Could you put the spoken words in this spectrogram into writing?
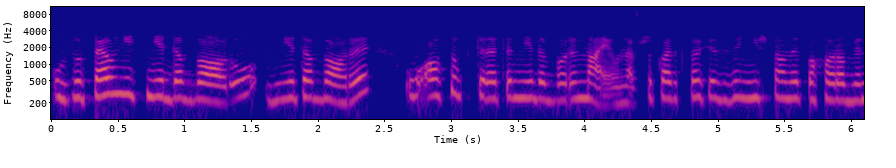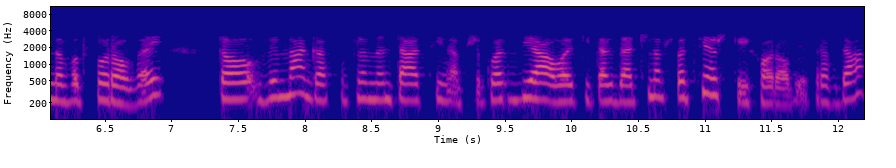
uzupełnić niedoboru, niedobory u osób, które te niedobory mają. Na przykład ktoś jest wyniszczony po chorobie nowotworowej, to wymaga suplementacji na przykład białek i tak dalej, czy na przykład ciężkiej chorobie, prawda?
